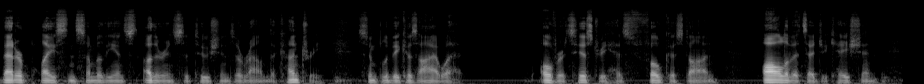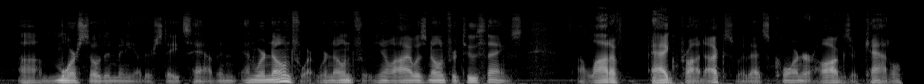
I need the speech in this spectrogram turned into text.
better place than some of the ins- other institutions around the country, simply because Iowa, over its history, has focused on all of its education um, more so than many other states have. And, and we're known for it. We're known for, you know, Iowa's known for two things a lot of ag products, whether that's corn or hogs or cattle,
